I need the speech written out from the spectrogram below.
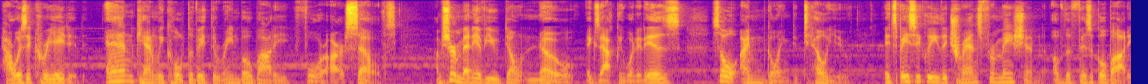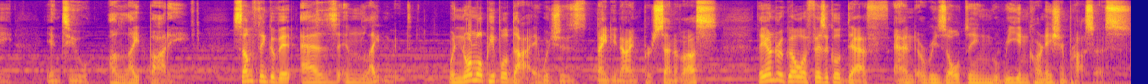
How is it created? And can we cultivate the rainbow body for ourselves? I'm sure many of you don't know exactly what it is, so I'm going to tell you. It's basically the transformation of the physical body into a light body. Some think of it as enlightenment. When normal people die, which is 99% of us, they undergo a physical death and a resulting reincarnation process.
